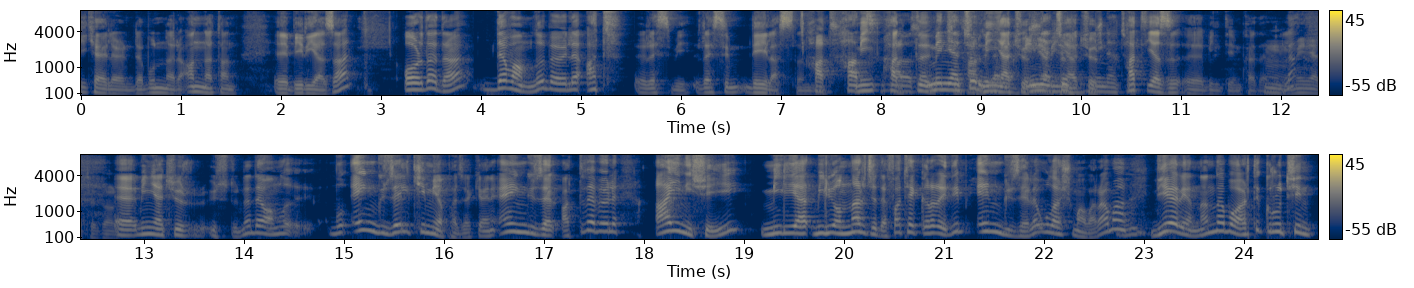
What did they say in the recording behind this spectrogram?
hikayelerinde bunları anlatan e, bir yazar. Orada da devamlı böyle at resmi, resim değil aslında. Hat, hat. Min, hattı, evet, minyatür, minyatür, minyatür, minyatür, minyatür. Hat yazı e, bildiğim kadarıyla. Hmm, minyatür, doğru. E, minyatür üstünde devamlı bu en güzel kim yapacak? Yani en güzel attı ve böyle aynı şeyi milyar milyonlarca defa tekrar edip en güzele ulaşma var ama hı hı. diğer yandan da bu artık rutin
